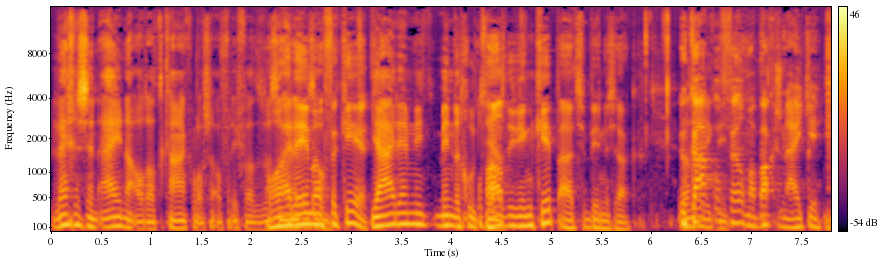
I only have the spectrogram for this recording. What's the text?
leggen ze een ei na al dat kakelen of zo. Of ik wat. Oh, hij deed hem ook verkeerd. Ja, hij deed hem niet minder goed. Of ja. haalde hij een kip uit zijn binnenzak? U kakelt niet. veel, maar bak is een eitje.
